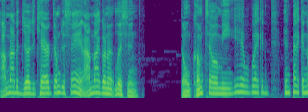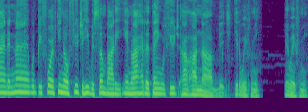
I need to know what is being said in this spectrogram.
I'm not a judge of character. I'm just saying, I'm not gonna listen. Don't come tell me, yeah, well, back in, in back in '99, with before if you know Future, he was somebody. You know, I had a thing with Future. Oh, oh nah, bitch, get away from me. Get away from me.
